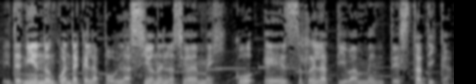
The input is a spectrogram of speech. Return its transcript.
Y teniendo en cuenta que la población en la Ciudad de México es relativamente estática.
